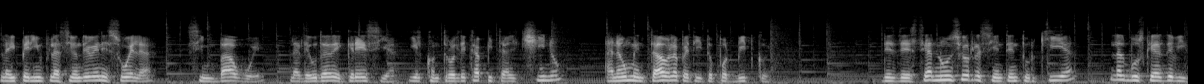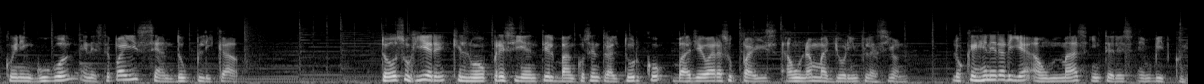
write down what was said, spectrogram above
la hiperinflación de Venezuela, Zimbabue, la deuda de Grecia y el control de capital chino han aumentado el apetito por Bitcoin. Desde este anuncio reciente en Turquía, las búsquedas de Bitcoin en Google en este país se han duplicado. Todo sugiere que el nuevo presidente del Banco Central turco va a llevar a su país a una mayor inflación, lo que generaría aún más interés en Bitcoin.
